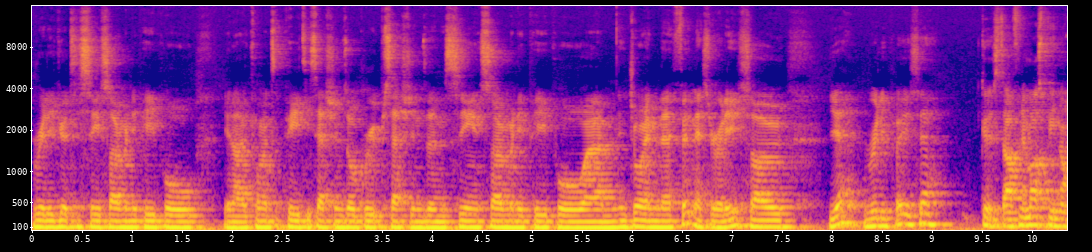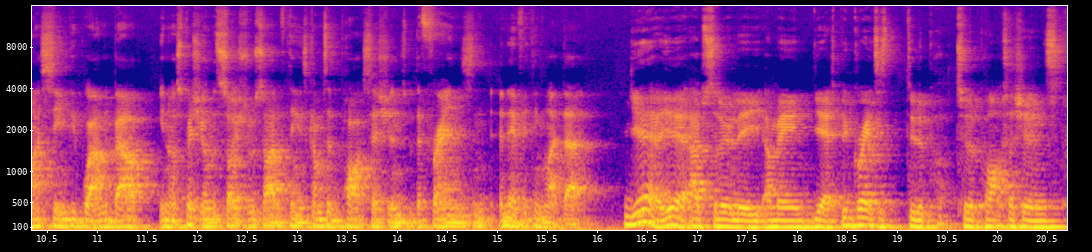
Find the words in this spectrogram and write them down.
Really good to see so many people. You know, coming to PT sessions or group sessions and seeing so many people um, enjoying their fitness. Really. So yeah, really pleased. Yeah. Good stuff. And it must be nice seeing people out and about, you know, especially on the social side of things, come to the park sessions with their friends and, and everything like that. Yeah, yeah, absolutely. I mean, yeah, it's been great to do the to the park sessions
